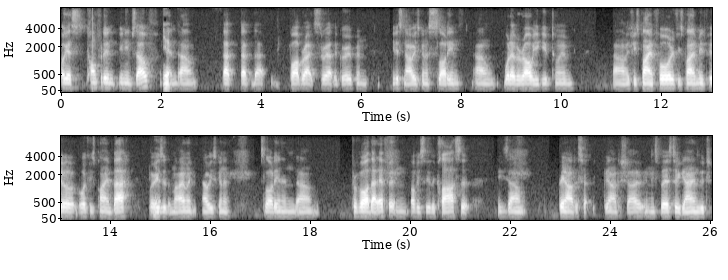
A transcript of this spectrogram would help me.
I guess, confident in himself, Yeah. and um, that that that vibrates throughout the group, and you just know he's going to slot in um, whatever role you give to him. Um, if he's playing forward, if he's playing midfield, or if he's playing back, where Yeah. he's at the moment, you know he's going to slot in and um, provide that effort, and obviously the class that he's um, been able to been able to show in his first two games, which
